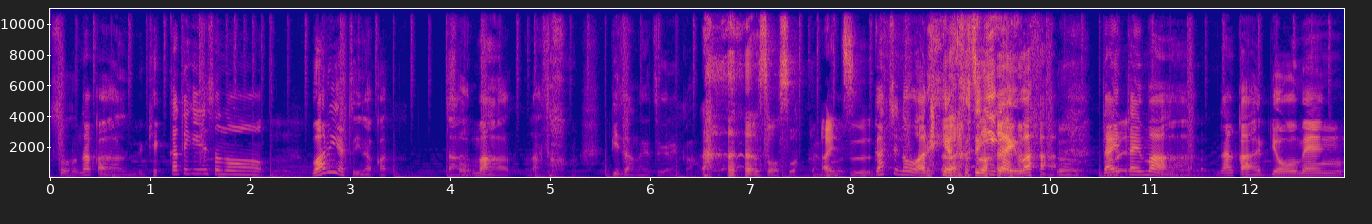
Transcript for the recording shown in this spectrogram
そうそうなんか結果的にそのうん。悪いやついなかったそう。まああの ピザのやつぐらいか。そうそう。あいつ、ガチの悪いやつ以外は う。ん。大体まあうなんか両面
